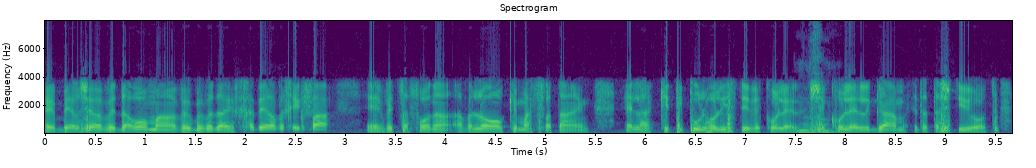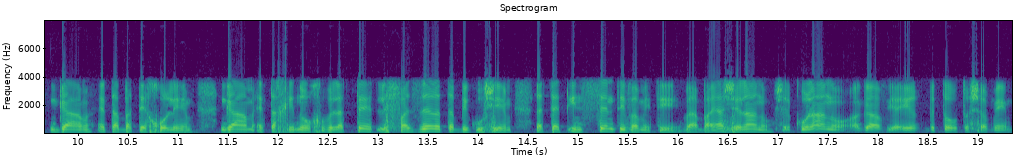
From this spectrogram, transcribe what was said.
אה, באר שבע ודרומה, ובוודאי חדרה וחיפה וצפונה, אבל לא כמס שפתיים, אלא כטיפול הוליסטי וכולל, נכון. שכולל גם את התשתיות, גם את הבתי חולים, גם את החינוך, ולתת, לפזר את הביקושים, לתת אינסנטיב אמיתי. והבעיה שלנו, של כולנו, אגב, יאיר, בתור תושבים,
